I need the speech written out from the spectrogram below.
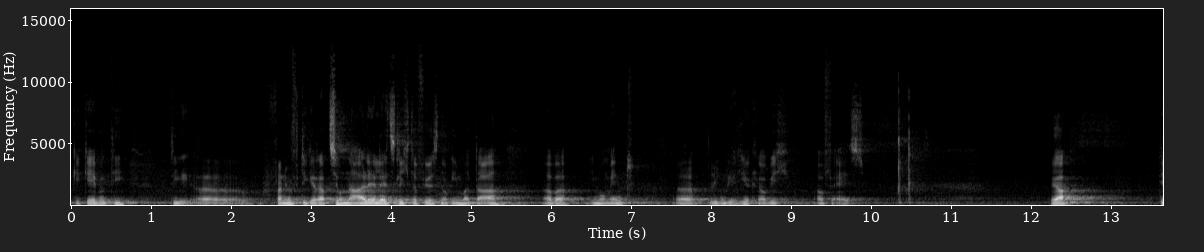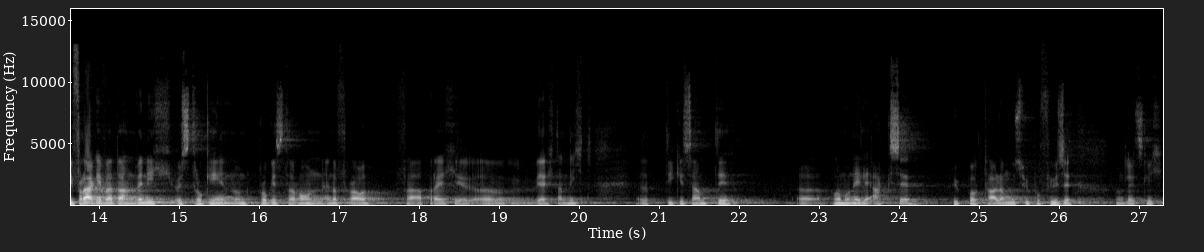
gegeben. Die, die äh, vernünftige Rationale letztlich dafür ist noch immer da, aber im Moment äh, liegen wir hier, glaube ich, auf Eis. Ja, die Frage war dann, wenn ich Östrogen und Progesteron einer Frau verabreiche, äh, wäre ich dann nicht äh, die gesamte äh, hormonelle Achse, Hypothalamus, Hypophyse und letztlich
